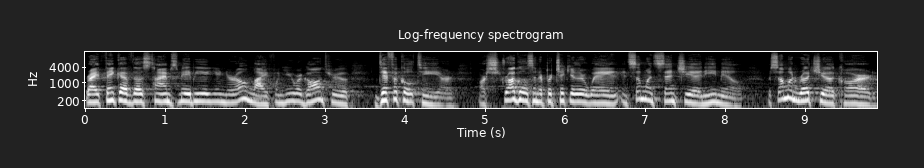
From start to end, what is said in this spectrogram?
Right? Think of those times maybe in your own life when you were going through difficulty or, or struggles in a particular way, and, and someone sent you an email, or someone wrote you a card,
